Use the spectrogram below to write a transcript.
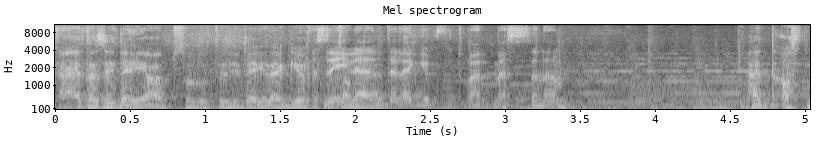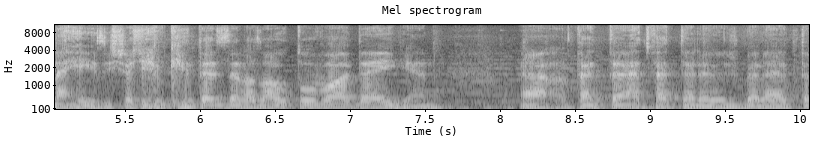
hát az idei abszolút az idei legjobb az futamát. Élete legjobb futamát messze nem. Hát azt nehéz is egyébként ezzel az autóval, de igen. Tehát hát Fetterre is be lehet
